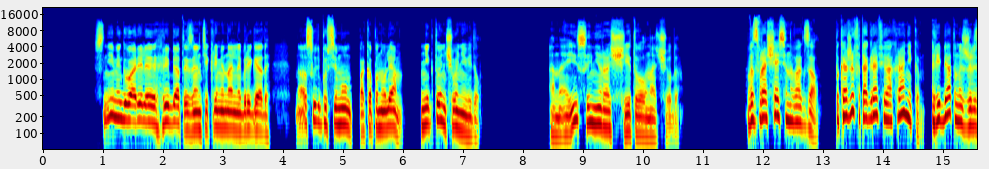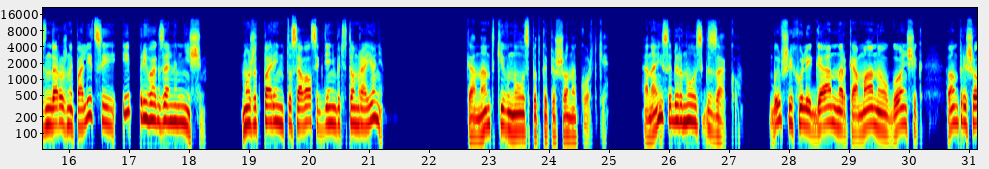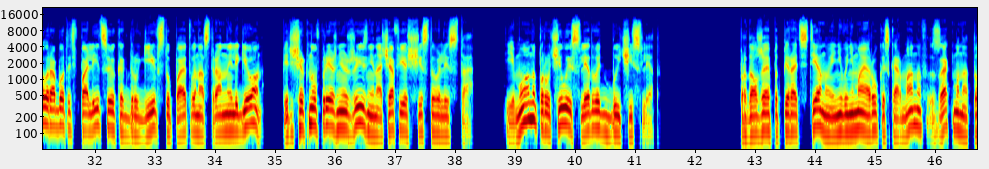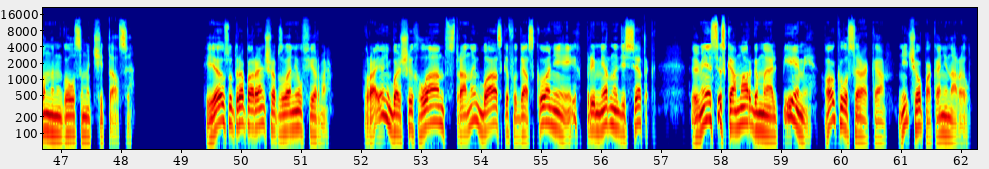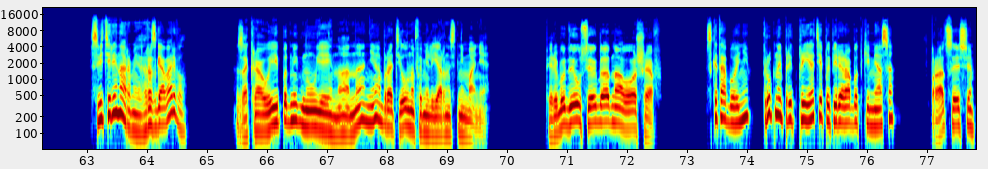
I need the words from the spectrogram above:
С ними говорили ребята из антикриминальной бригады, но, судя по всему, пока по нулям, никто ничего не видел. Анаис и не рассчитывал на чудо. «Возвращайся на вокзал. Покажи фотографию охранникам, ребятам из железнодорожной полиции и привокзальным нищим. Может, парень тусовался где-нибудь в том районе?» Канант кивнул из-под капюшона куртки. Она и собернулась к Заку. Бывший хулиган, наркоман и угонщик, он пришел работать в полицию, как другие вступают в иностранный легион, перечеркнув прежнюю жизнь и начав ее с чистого листа. Ему она поручила исследовать бычий след. Продолжая подпирать стену и не вынимая рук из карманов, Зак монотонным голосом отчитался. «Я с утра пораньше обзвонил фермы. В районе Больших Ланд, страны Басков и Гаскони их примерно десяток. Вместе с Камаргом и Альпиями около сорока. Ничего пока не нарыл». «С ветеринарами разговаривал?» Закрауи подмигнул ей, но она не обратила на фамильярность внимания. «Перебудил всех до одного, шеф. Скотобойни? Крупное предприятие по переработке мяса? В процессе.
